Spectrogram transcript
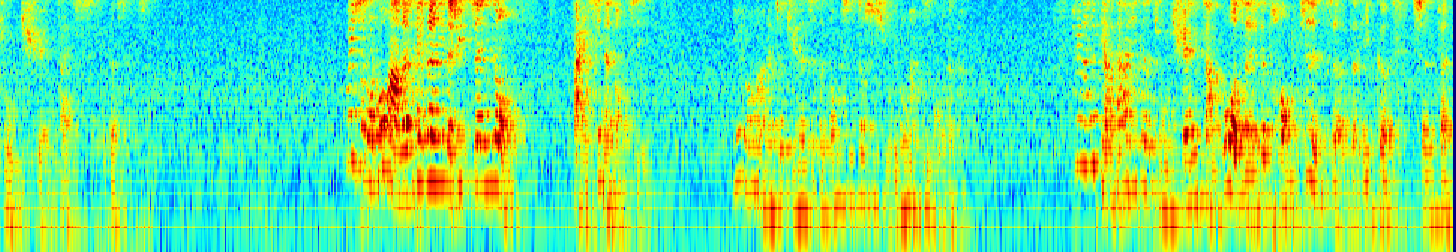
主权在谁的身上？为什么罗马人可以任意的去征用百姓的东西？因为罗马人就觉得这个东西就是属于罗马帝国的嘛。所以它是表达一个主权掌握者、一个统治者的一个身份。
